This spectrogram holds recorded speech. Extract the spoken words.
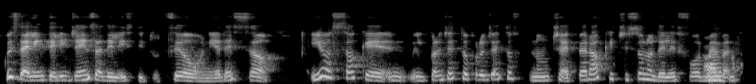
questa è l'intelligenza delle istituzioni, adesso Io so che il progetto progetto non c'è, però che ci sono delle forme ah.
